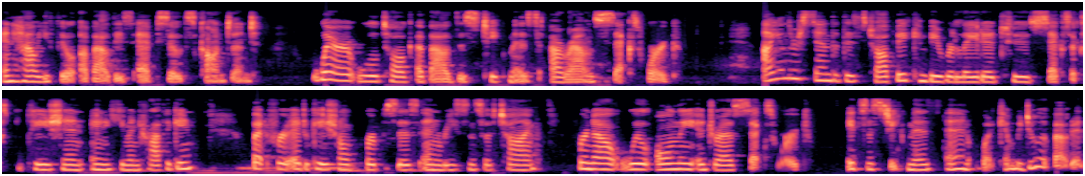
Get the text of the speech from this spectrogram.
and how you feel about this episode's content, where we'll talk about the stigmas around sex work. I understand that this topic can be related to sex exploitation and human trafficking, but for educational purposes and reasons of time, for now, we'll only address sex work, its stigmas, and what can we do about it.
